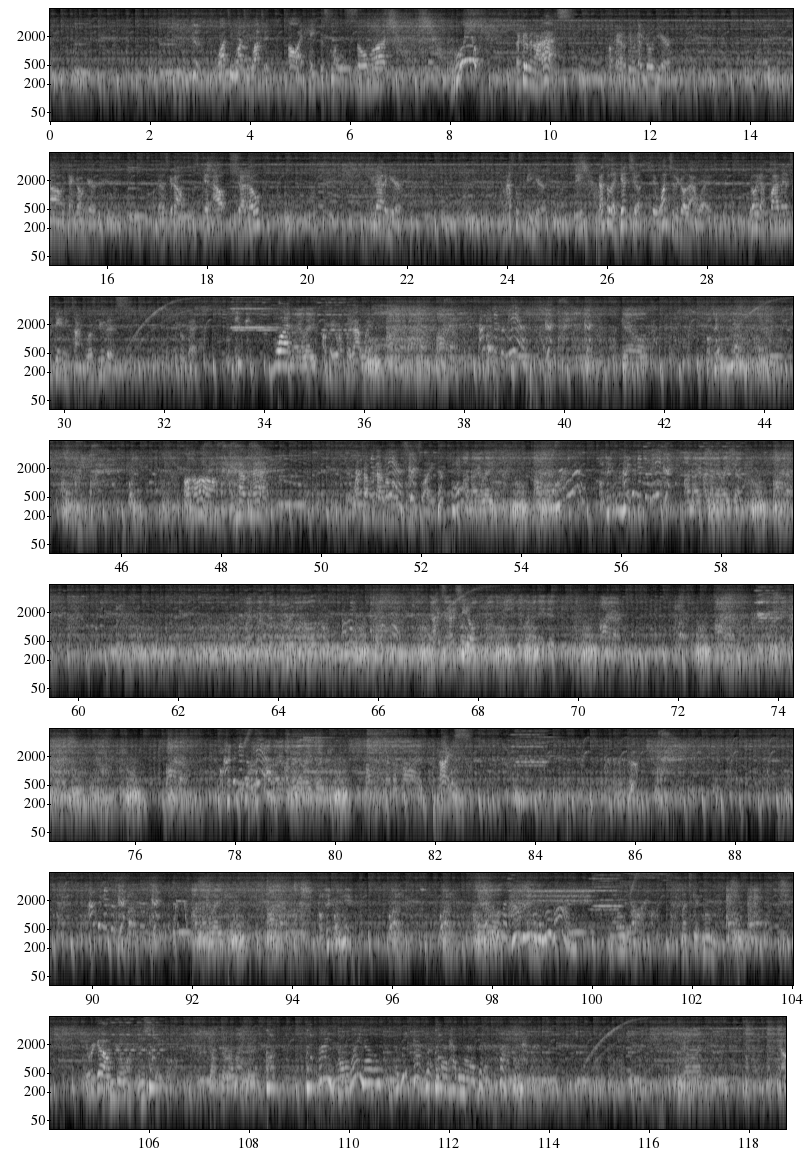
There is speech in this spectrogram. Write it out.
Good. Watch it, watch it, watch it. Oh, I hate this level so much. Woo! That could have been our ass. Okay, I don't think we're gonna go here. No, we can't go here. Okay, let's get out. Let's get out, Shadow. Let's get out of here. We're not supposed to be here. See? That's where they get you. They want you to go that way. We only got five minutes of gaming time, so let's do this. Okay. What? Okay, you want to play that way. I'll take it from here. Kill. I'll Uh-uh. Ain't having that. Okay, watch out for that rubber with the searchlight. Okay. Annihilate. Level up. I'll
